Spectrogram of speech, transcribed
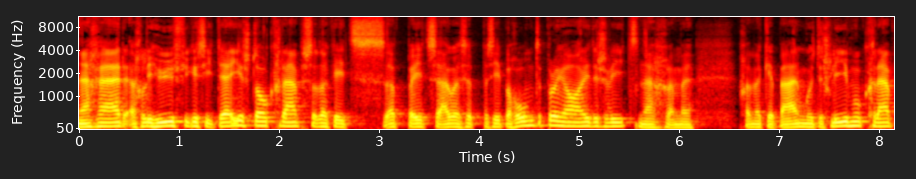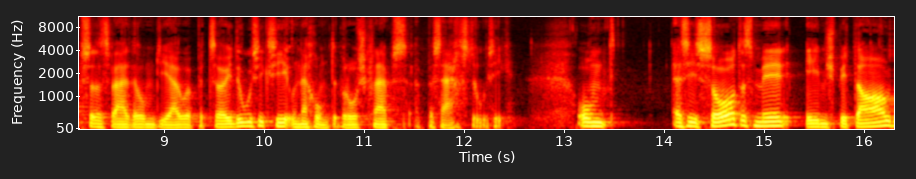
Nachher, ein bisschen häufiger sind die Eierstockkrebse, da gibt es etwa jetzt auch etwa 700 pro Jahr in der Schweiz. Dann kommen, kommen Gebärmutter-Schleimhautkrebse, das werden um die auch etwa 2000 sein. Und dann kommt der Brustkrebs etwa 6000. Und es ist so, dass wir im Spital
